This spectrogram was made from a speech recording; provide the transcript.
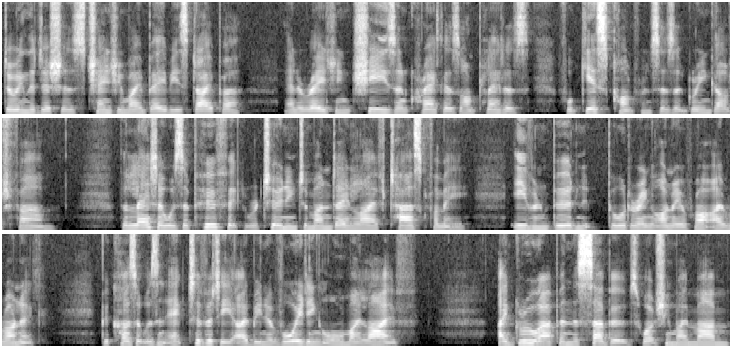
doing the dishes, changing my baby's diaper, and arranging cheese and crackers on platters for guest conferences at Green Gulch Farm. The latter was a perfect returning to mundane life task for me, even bordering on ironic, because it was an activity I'd been avoiding all my life. I grew up in the suburbs watching my mum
